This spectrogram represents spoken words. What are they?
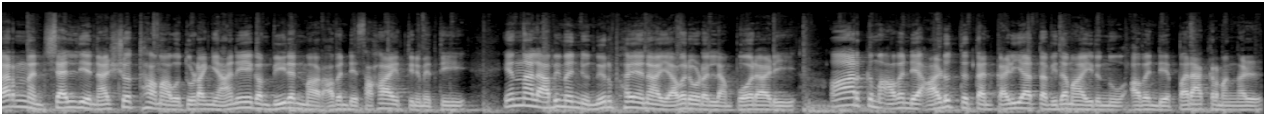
കർണൻ ശല്യൻ അശ്വത്ഥാമാവ് തുടങ്ങിയ അനേകം വീരന്മാർ അവന്റെ സഹായത്തിനുമെത്തി. എന്നാൽ അഭിമന്യു നിർഭയനായി അവരോടെല്ലാം പോരാടി. ആർക്കും അവന്റെ അടുത്തെത്താൻ കഴിയാത്ത വിധമായിരുന്നു അവന്റെ പരാക്രമങ്ങൾ.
